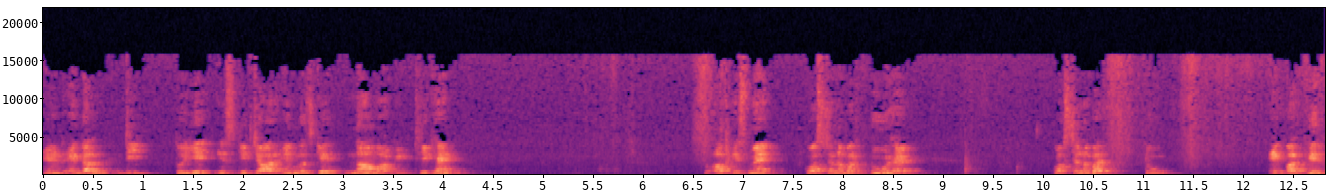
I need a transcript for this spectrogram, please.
and angle D तो ये इसके चार एंगल्स के नाम आ गए। ठीक है? तो अब इसमें क्वेश्चन नंबर टू है। क्वेश्चन नंबर टू एक बार फिर,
